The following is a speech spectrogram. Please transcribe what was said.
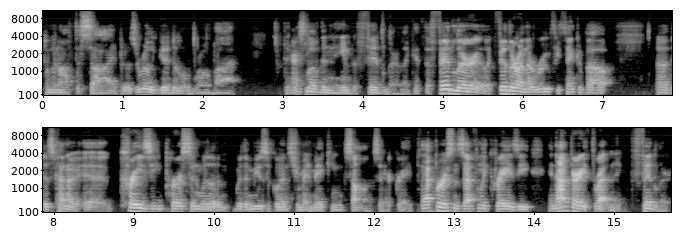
coming off the side. But it was a really good little robot. I just love the name, the Fiddler. Like if the Fiddler, like Fiddler on the Roof, you think about uh, this kind of uh, crazy person with a with a musical instrument making songs that are great. But that person's definitely crazy and not very threatening. Fiddler,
